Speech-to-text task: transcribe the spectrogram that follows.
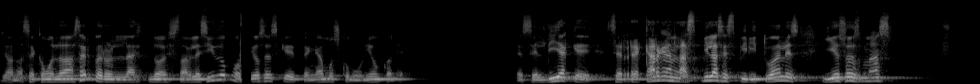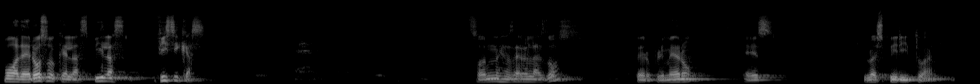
Yo no sé cómo lo va a hacer, pero lo establecido por Dios es que tengamos comunión con Él. Es el día que se recargan las pilas espirituales y eso es más poderoso que las pilas físicas. Son necesarias las dos, pero primero es lo espiritual.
